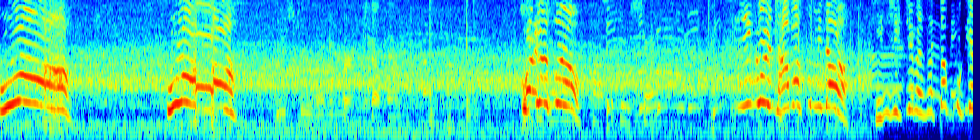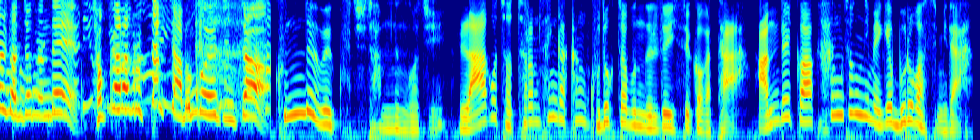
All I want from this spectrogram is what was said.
우와 우와 걸렸어요 이걸 잡았습니다 분식집에서 떡볶이를 던졌는데 젓가락으로 딱 잡은 거예요 진짜 근데 왜 굳이 잡는 거지? 라고 저처럼 생각한 구독자분들도 있을 것 같아 안 될 것 항성님에게 물어봤습니다.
